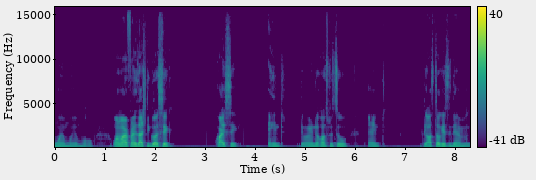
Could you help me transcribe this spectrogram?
more and more and more. One of my friends actually got sick, quite sick, and they were in the hospital. And I was talking to them,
